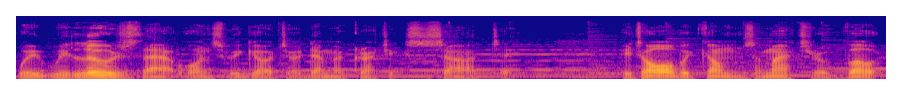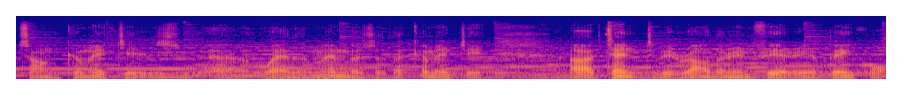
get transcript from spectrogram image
we, we lose that once we go to a democratic society it all becomes a matter of votes on committees uh, where the members of the committee are tend to be rather inferior people.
